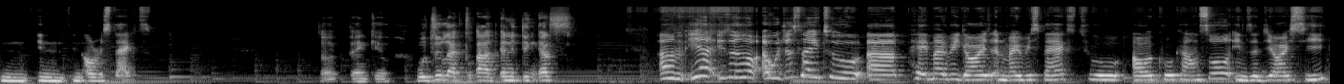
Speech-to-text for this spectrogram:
in, in, in all respects. So thank you. Would you like to add anything else? Um, yeah, you know, I would just like to uh, pay my regards and my respects to our co-counsel in the DRC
